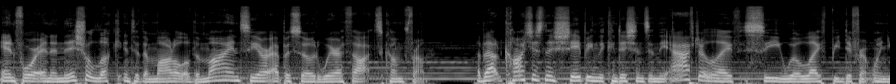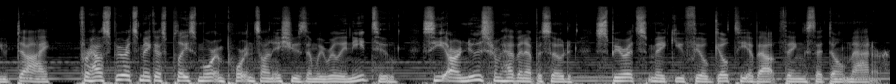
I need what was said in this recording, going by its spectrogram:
And for an initial look into the model of the mind, see our episode Where Thoughts Come From. About consciousness shaping the conditions in the afterlife, see Will Life Be Different When You Die? For how spirits make us place more importance on issues than we really need to, see our News from Heaven episode Spirits Make You Feel Guilty About Things That Don't Matter.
